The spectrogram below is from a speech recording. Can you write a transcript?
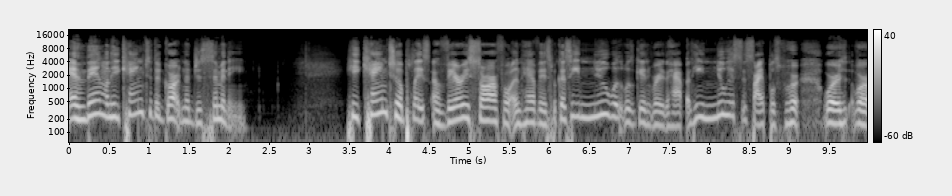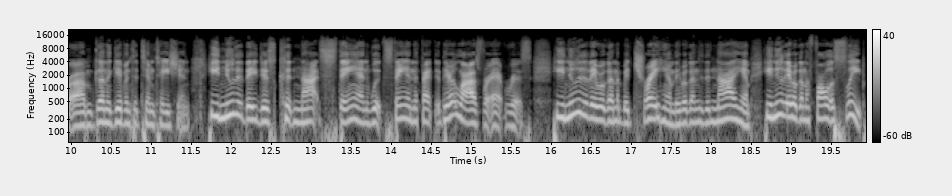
And then when he came to the Garden of Gethsemane, he came to a place of very sorrowful and heaviness because he knew what was getting ready to happen. He knew his disciples were were were um, going to give into temptation. He knew that they just could not stand withstand the fact that their lives were at risk. He knew that they were going to betray him. They were going to deny him. He knew they were going to fall asleep.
